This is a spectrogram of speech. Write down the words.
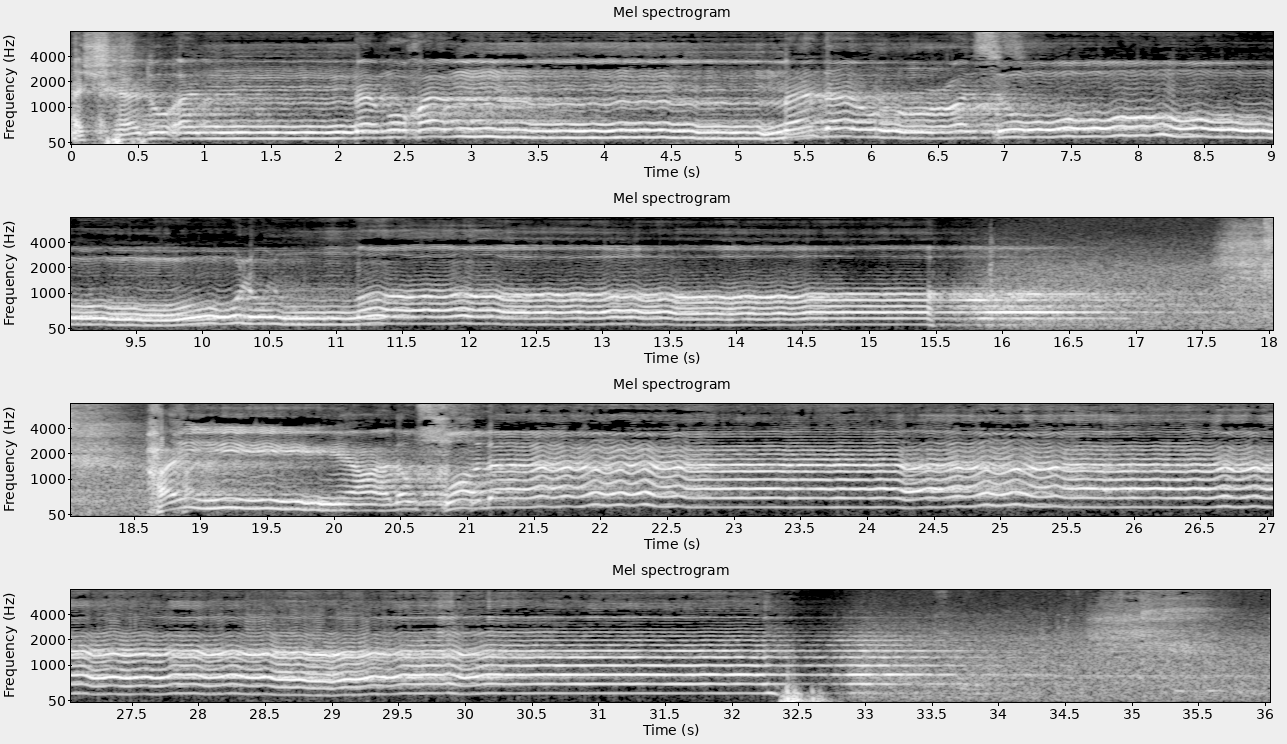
أشهد أن محمدا رسول الله. حي على الصلاة.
